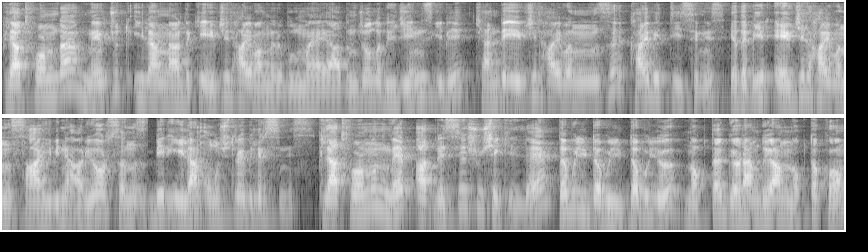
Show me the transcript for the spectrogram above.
Platformda mevcut ilanlardaki evcil hayvanları bulmaya yardımcı olabileceğiniz gibi kendi evcil hayvanınızı kaybettiyseniz ya da bir evcil hayvanın sahibini arıyorsanız bir ilan oluşturabilirsiniz. Platformun web adresi şu şekilde www.görenduyan.com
